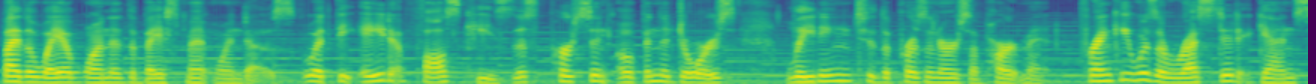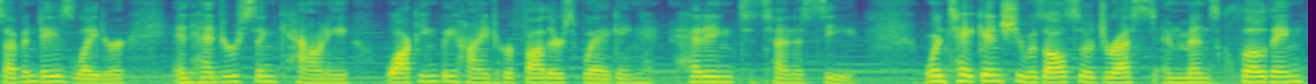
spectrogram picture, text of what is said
by the way of one of the basement windows. With the aid of false keys, this person opened the doors leading to the prisoner's apartment. Frankie was arrested again seven days later in Henderson County, walking behind her father's wagon heading to Tennessee. When taken, she was also dressed in men's clothing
